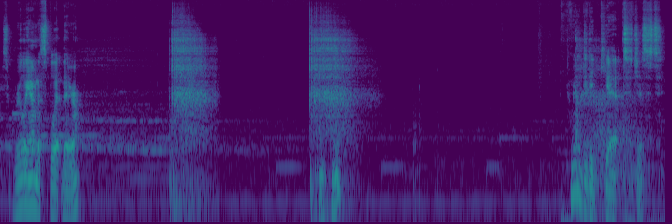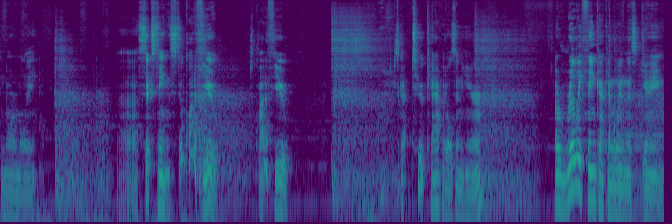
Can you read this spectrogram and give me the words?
He's really having a split there. Mm -hmm. How many did he get just normally? Uh, 16. Still quite a few. It's quite a few. He's got two capitals in here. I really think I can win this game.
